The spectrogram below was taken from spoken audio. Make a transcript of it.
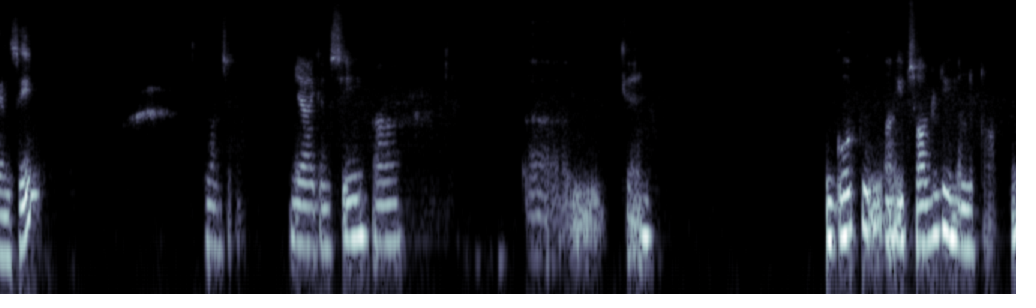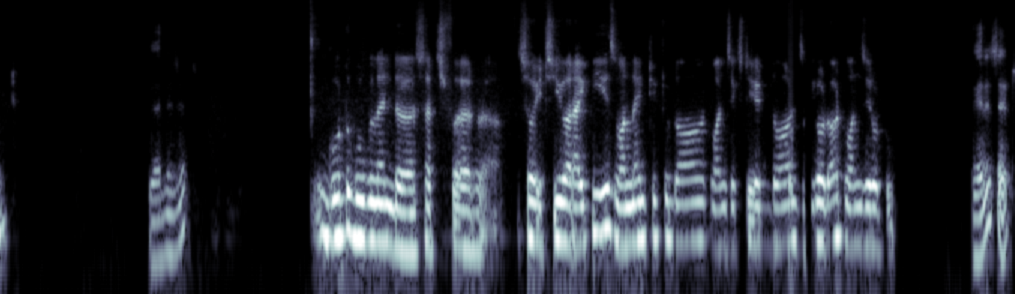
Can see. One second. Yeah, I can see. Uh, um, okay. Go to, uh, it's already on the top, right? Where is it? Go to Google and uh, search for, uh, so it's your IP is 192.168.0.102. Where is it?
